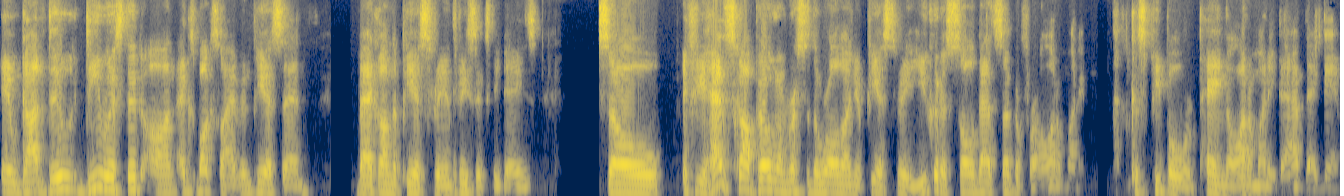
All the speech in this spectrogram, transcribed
it got de- delisted on Xbox Live and PSN, back on the PS3 and 360 days. So if you had Scott Pilgrim versus the World on your PS3, you could have sold that sucker for a lot of money because people were paying a lot of money to have that game.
